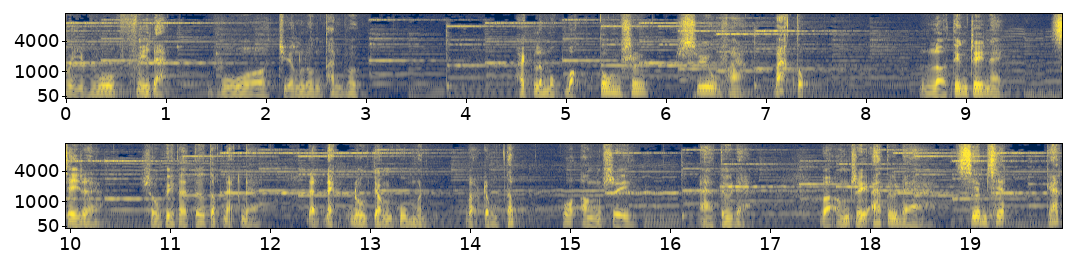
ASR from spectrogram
vị vua vĩ đại, vua chuyển luân thánh vương hoặc là một bậc tôn sư siêu phàm bát tục. Lời tiên tri này xảy ra sau khi Thái tử Tất Đạt Đa đã đặt đôi chân của mình vào trong tấp của ẩn sĩ A Tư Đà. Và ẩn sĩ A Tư Đà xem xét các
